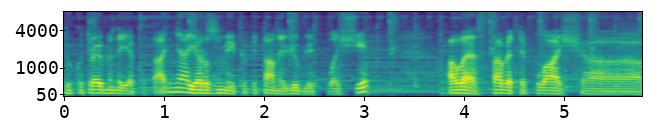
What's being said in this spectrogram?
до котрої в мене є питання. Я розумію, капітани люблять плащі, але ставити плащ а,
